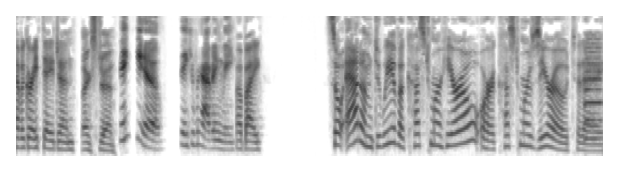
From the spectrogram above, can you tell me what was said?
have a great day, Jen. Thanks, Jen. Thank you. Thank you for having me. Bye bye. So, Adam, do we have a customer hero or a customer zero today?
